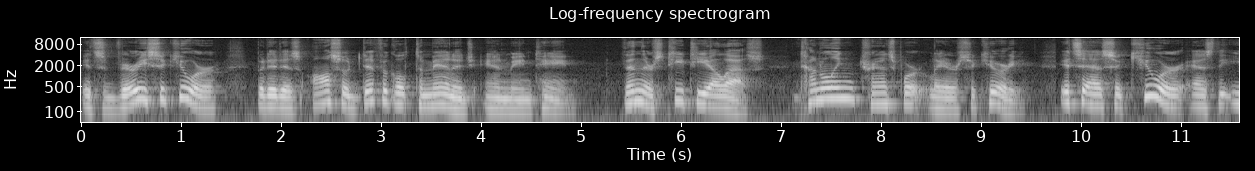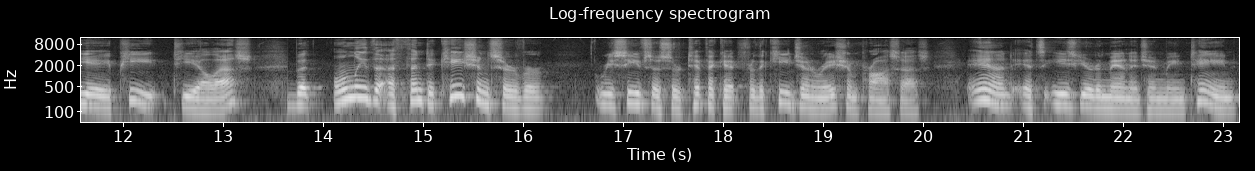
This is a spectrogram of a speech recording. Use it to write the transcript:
It's very secure, but it is also difficult to manage and maintain. Then there's TTLS, Tunneling Transport Layer Security. It's as secure as the EAP TLS, but only the authentication server receives a certificate for the key generation process, and it's easier to manage and maintain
